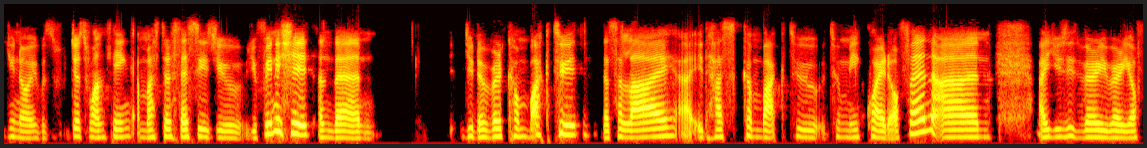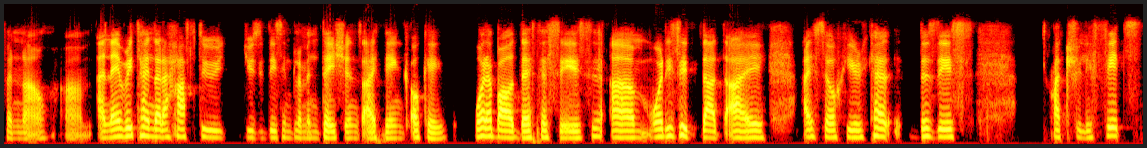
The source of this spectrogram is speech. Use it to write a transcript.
you know it was just one thing a master thesis you you finish it and then you never come back to it. That's a lie. Uh, it has come back to to me quite often and i use it very very often now. Um, and every time that i have to use these implementations i think okay what about the thesis? Um, what is it that i i saw here? Can, does this actually fits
